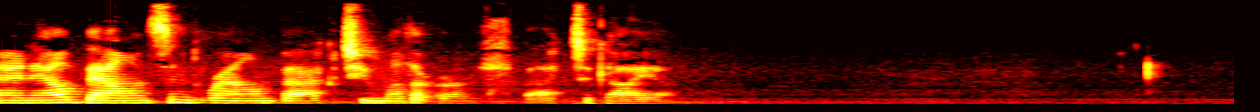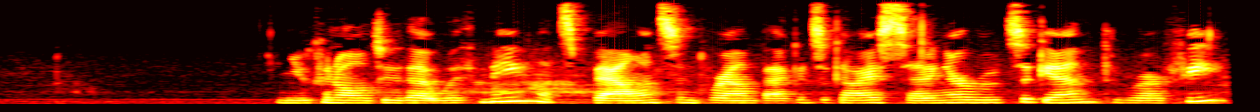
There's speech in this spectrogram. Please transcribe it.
I now balance and ground back to Mother Earth, back to Gaia. And you can all do that with me. Let's balance and ground back into Gaia, setting our roots again through our feet.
